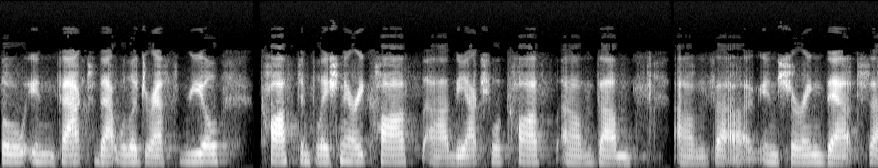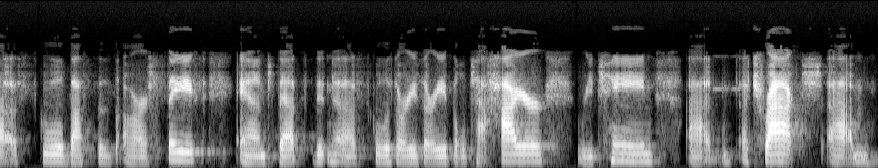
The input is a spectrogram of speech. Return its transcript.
So in fact, that will address real cost, inflationary costs, uh, the actual costs of um, of uh, ensuring that uh, school buses are safe and that the, uh, school authorities are able to hire, retain, uh, attract, um,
